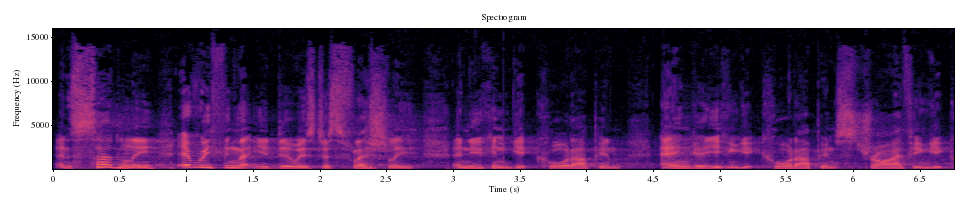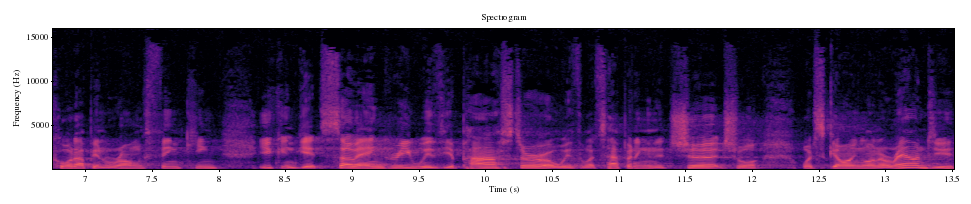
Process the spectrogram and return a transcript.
And suddenly, everything that you do is just fleshly. And you can get caught up in anger, you can get caught up in strife, you can get caught up in wrong thinking. You can get so angry with your pastor or with what's happening in the church or what's going on around you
